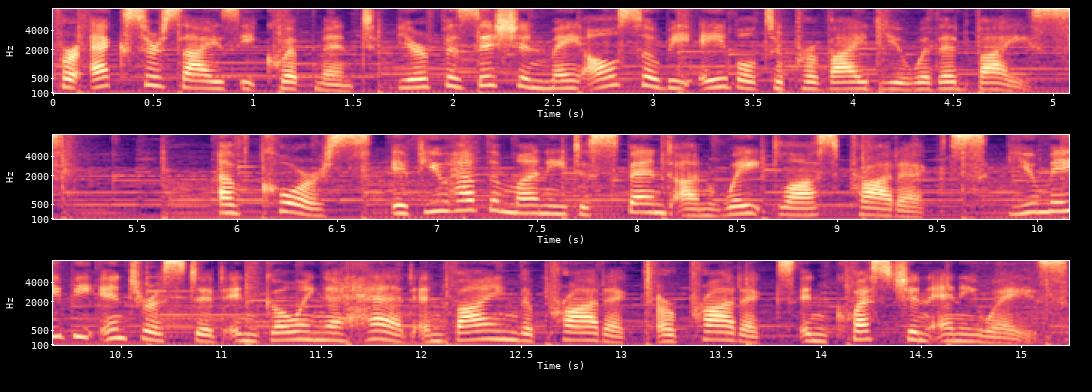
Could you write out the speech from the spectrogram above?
For exercise equipment, your physician may also be able to provide you with advice. Of course, if you have the money to spend on weight loss products, you may be interested in going ahead and buying the product or products in question anyways.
